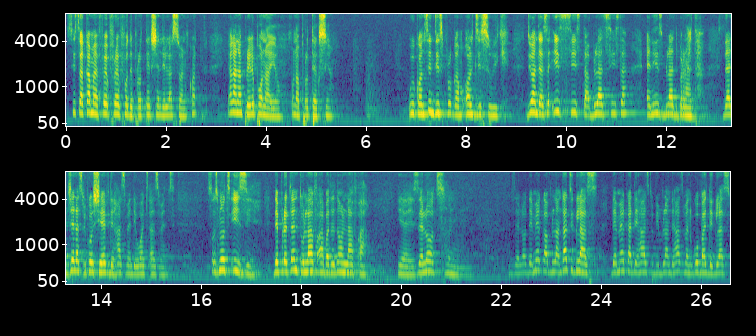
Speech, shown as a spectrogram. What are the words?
Sister, come and pray pray for the protection, the last one. Yagana pray pour na yo, pour na protection. We continue this program all this week. Do you understand? His sister, blood sister, and his blood brother. They're jealous because she have the husband, the white husband. So it's not easy. They pretend to love her, but they don't love her. Yeah, it's a lot. Hmm. It's a lot. They make her blind. That glass, they make her the house to be blind. The husband go buy the glass,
